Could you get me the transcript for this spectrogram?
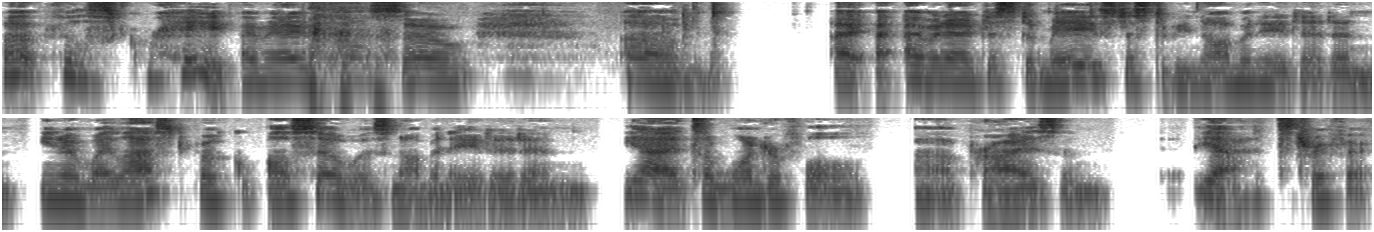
It feels great. I mean, I feel so, um, I, I- mean, I'm just amazed just to be nominated. And, you know, my last book also was nominated. And yeah, it's a wonderful uh, prize. And yeah, it's terrific.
